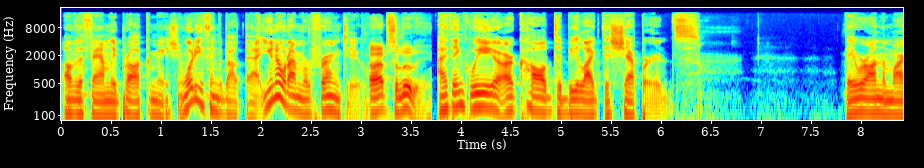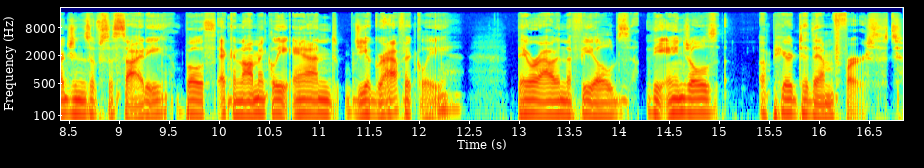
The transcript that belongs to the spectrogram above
of the family proclamation. What do you think about that? You know what I'm referring to. Oh, absolutely. I think we are called to be like the shepherds. They were on the margins of society, both economically and geographically. They were out in the fields. The angels appeared to them first.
